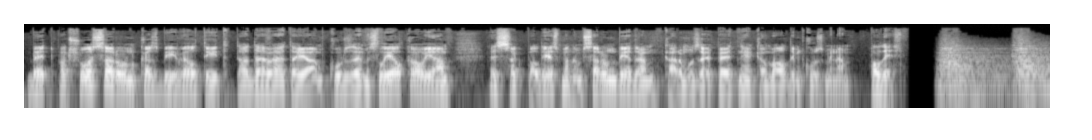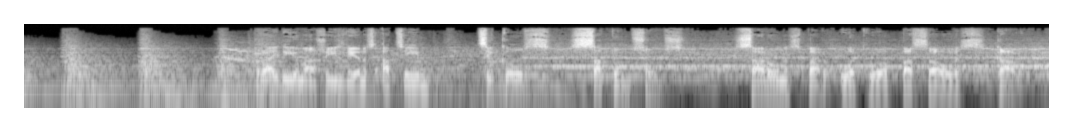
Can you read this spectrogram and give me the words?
bet par šo sarunu, kas bija veltīta tā dēvētajām kurzemes lielkaujām, es saku paldies manam sarunbiedram, kara muzeja pētniekam Valdim Kusminam. Paldies! Raidījumā šīs dienas acīm cikls Satumsums - sarunas par Otro pasaules karu.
